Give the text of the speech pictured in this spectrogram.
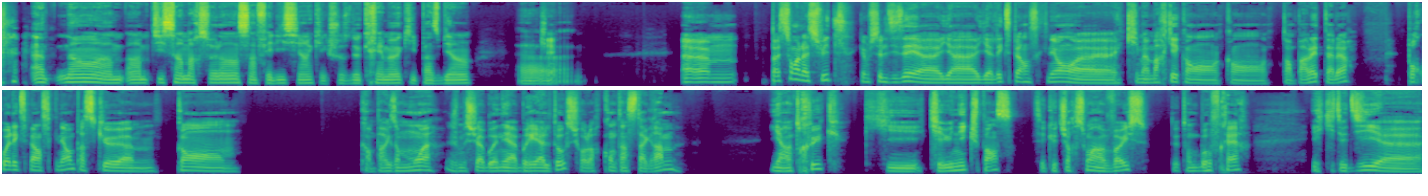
un, non, un, un, petit Saint-Marcelin, Saint-Félicien, quelque chose de crémeux qui passe bien. Okay. Euh, passons à la suite. Comme je te le disais, euh, il y a, y a l'expérience client euh, qui m'a marqué quand, quand t'en parlais tout à l'heure. Pourquoi l'expérience client? Parce que euh, quand, quand par exemple moi, je me suis abonné à Brialto sur leur compte Instagram, il y a un truc qui, qui est unique, je pense, c'est que tu reçois un voice de ton beau-frère et qui te dit euh,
